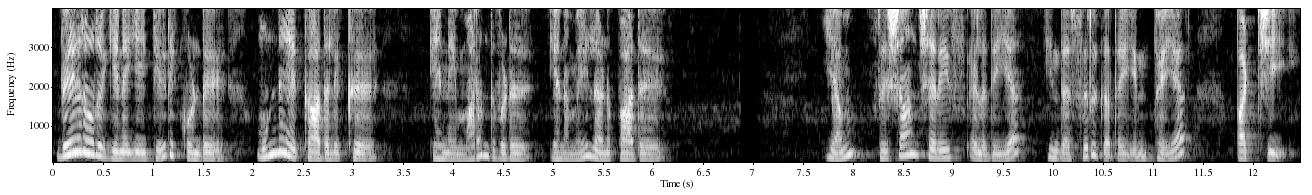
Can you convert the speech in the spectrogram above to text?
வேறொரு இணையை தேடிக்கொண்டு முன்னைய காதலுக்கு என்னை மறந்துவிடு என மேல் அனுப்பாது. எம். ரிஷான் ஷெரீஃப் எழுதிய இந்த சிறுகதையின் பெயர் பட்சி.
